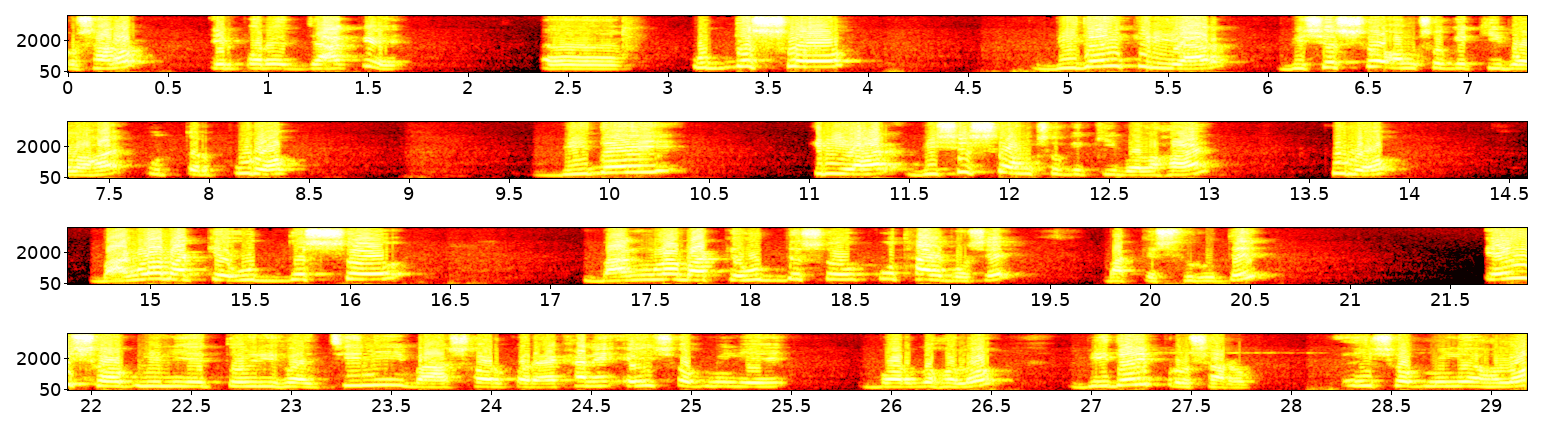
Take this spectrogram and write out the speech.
প্রসারক। এরপরে যাকে উদ্দেশ্য বিধেয় ক্রিয়ার বিশেষ্য অংশকে কি বলা হয়? উত্তর পূরক বিধেয় ক্রিয়ার বিশেষ্য অংশকে কি বলা হয়? পূরক বাংলা বাক্যে উদ্দেশ্য, বাংলা বাক্যে উদ্দেশ্য কোথায় বসে? বাক্যের শুরুতে, এই সব মিলিয়ে তৈরি হয় চিনি বা শর্করা। এখানে এই সব মিলিয়ে বর্গ হলো বিদেয় প্রসারক। এই সব মিলিয়ে হলো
